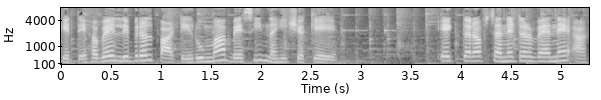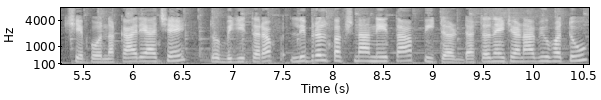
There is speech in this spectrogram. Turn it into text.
કે તે હવે લિબરલ પાર્ટી રૂમમાં બેસી નહીં શકે. એક તરફ સેનેટર વેને આક્ષેપો નકાર્યા છે, તો બીજી તરફ લિબરલ પક્ષના નેતા પીટર ડટને જણાવ્યું હતું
